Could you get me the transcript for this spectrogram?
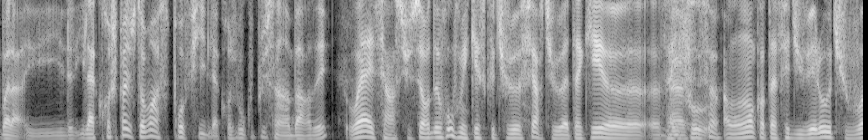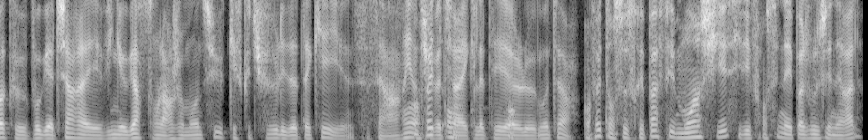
voilà, il, il accroche pas justement à ce profil. Il accroche beaucoup plus à un Bardet. Ouais, c'est un suceur de roue, mais qu'est-ce que tu veux faire? Tu veux attaquer euh, enfin, Ah, il faut. À un moment, quand tu as fait du vélo, tu vois que Pogacar et Vingegaard sont largement au-dessus. Qu'est-ce que tu veux les attaquer? Ça sert à rien. En tu fait, vas te on- faire éclater on- euh, le moteur. En fait, on se serait pas fait moins chier si les Français n'avaient pas joué le général?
